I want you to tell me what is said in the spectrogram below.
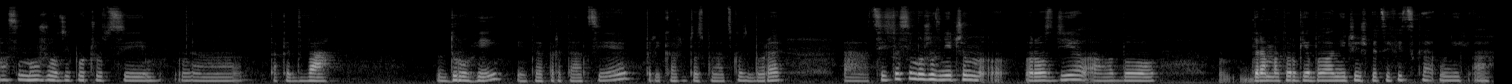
Mal si možnosť vypočuť si uh, také dva druhy interpretácie pri každom speváckom zbore. Cítil si možno v niečom rozdiel, alebo dramaturgia bola niečím špecifická u nich a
